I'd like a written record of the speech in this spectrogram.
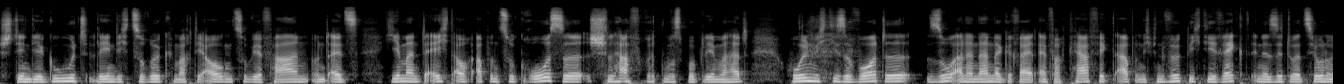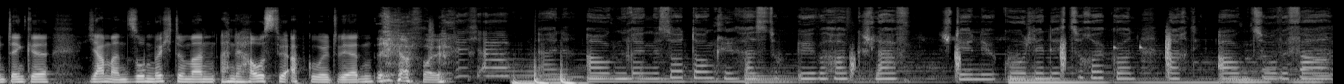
stehen dir gut, lehn dich zurück, mach die Augen zu, wir fahren. Und als jemand, der echt auch ab und zu große Schlafrhythmusprobleme hat, holen mich diese Worte so aneinandergereiht einfach perfekt ab und ich bin wirklich direkt in der Situation und denke, ja man, so möchte man an der Haustür abgeholt werden. Ja, voll. Deine Augenringe so dunkel, hast du überhaupt geschlafen? Stehen dir gut, lehn dich zurück und mach die Augen zu, wir fahren.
